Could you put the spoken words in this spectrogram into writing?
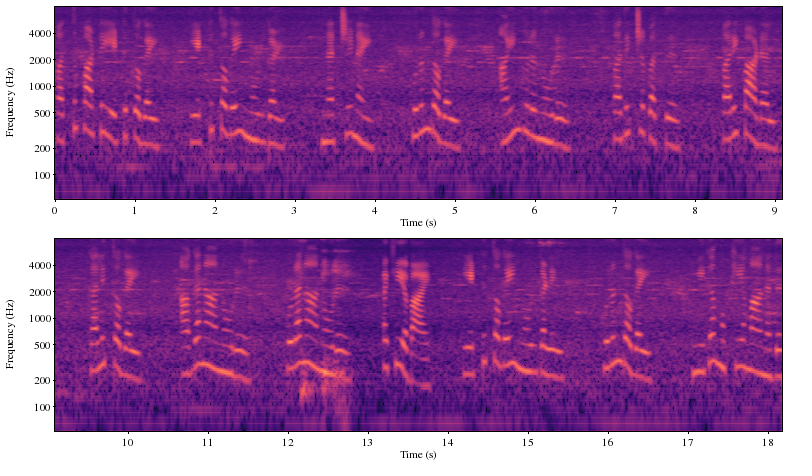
பத்து பாட்டு எட்டு தொகை. எட்டு தொகை நூல்கள். நற்றினை. குறுந்தொகை. ஐங்குறுநூறு பதிற்று பத்து பரிபாடல் கலித்தொகை அகநானூறு புறநானூறு Akiyabai. எட்டு தொகை நூல்களில் குறுந்தொகை மிக முக்கியமானது.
